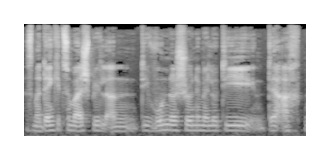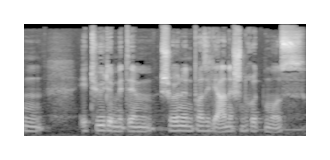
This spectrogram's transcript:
Also man denke zum Beispiel an die wunderschöne Melodie der achten Etüde mit dem schönen brasilianischen Rhythmus.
